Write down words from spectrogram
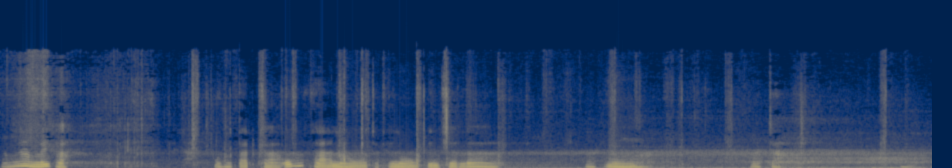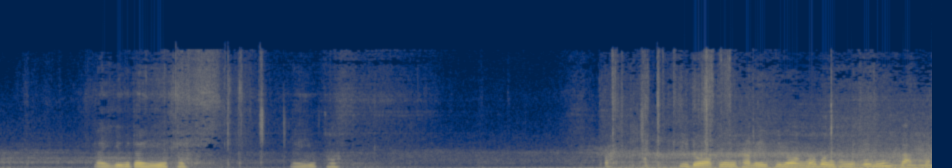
งามงามเลยค่ะมันตัดขา โอ้ขาเนาจากพี่น้องเป็นเชลล่านิดนึง นะจ๊ะได้ยุได้ยุค่ะได้ยุค่ะไปพี่ดอกหนึ่งค่ะไปพี่น้องมาเบิ่งทั้งโอ้ยยุ่งกลับจ้ะ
